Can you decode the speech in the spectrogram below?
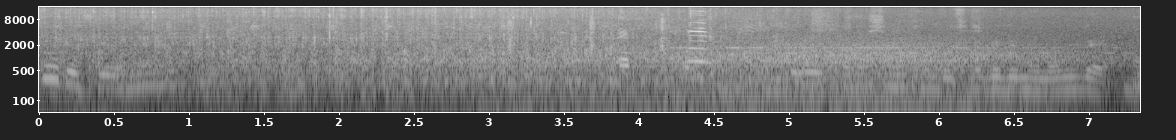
そうですよね。この新んで酒でも飲んで、う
